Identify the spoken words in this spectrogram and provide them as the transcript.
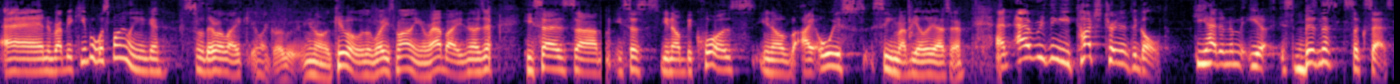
and Rabbi Akiva was smiling again. So they were like, "You're like, you know, Akiva, why are you smiling? A rabbi, you know." He says, um, he says, you know, because you know, I always seen Rabbi Eliezer, and everything he touched turned into gold. He had an you know, business success.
